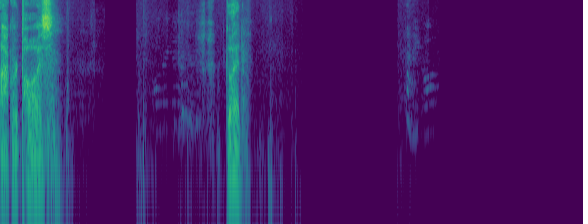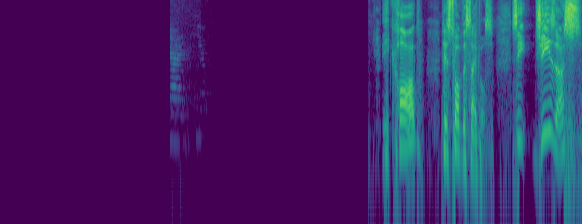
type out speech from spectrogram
Awkward pause. Go ahead. he called his 12 disciples. See, Jesus,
